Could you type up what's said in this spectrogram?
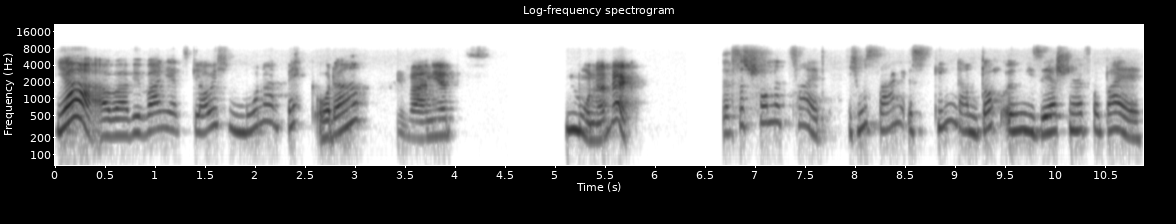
Ja, aber wir waren jetzt, glaube ich, einen Monat weg, oder? Wir waren jetzt einen Monat weg. Das ist schon eine Zeit. Ich muss sagen, es ging dann doch irgendwie sehr schnell vorbei.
